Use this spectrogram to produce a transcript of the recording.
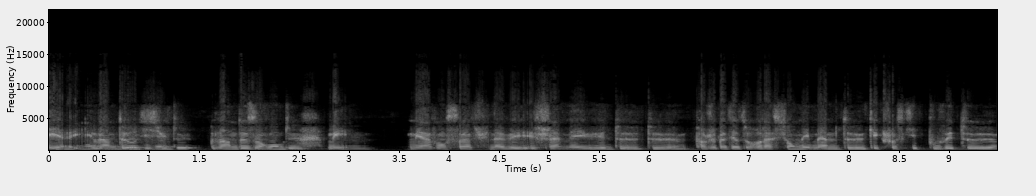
Et 22 ou 18 22, ans. 22. Mais, Mm. mais avant ça, tu n'avais jamais eu de, de, enfin, je vais pas dire de relation, mais même de quelque chose qui pouvait te,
